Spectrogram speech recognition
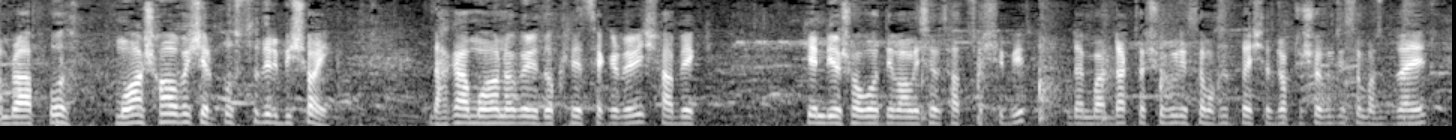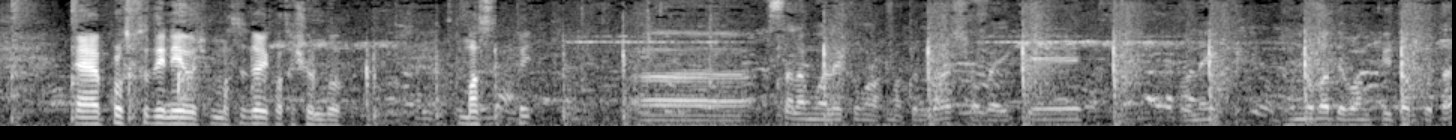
আমরা মহাসমাবেশের প্রস্তুতির বিষয় ঢাকা মহানগরী দক্ষিণের সেক্রেটারি সাবেক কেন্দ্রীয় সভাপতি বাংলাদেশের ছাত্র শিবির ডাক্তার শফিকুল ইসলাম মাসুদ সাথে ডক্টর শফিকুল ইসলাম মাসুদ ভাইয়ের প্রস্তুতি নিয়ে মাসুদ ভাইয়ের কথা শুনব। মাসুদ ভাই। আসসালামু আলাইকুম রহমতুল্লাহ। সবাইকে অনেক ধন্যবাদ এবং কৃতজ্ঞতা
